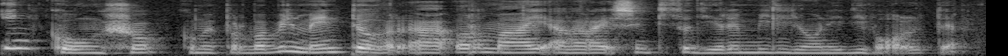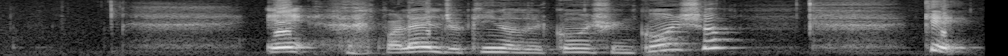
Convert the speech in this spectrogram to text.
inconscio, come probabilmente ormai avrai sentito dire milioni di volte. E qual è il giochino del conscio inconscio? Che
